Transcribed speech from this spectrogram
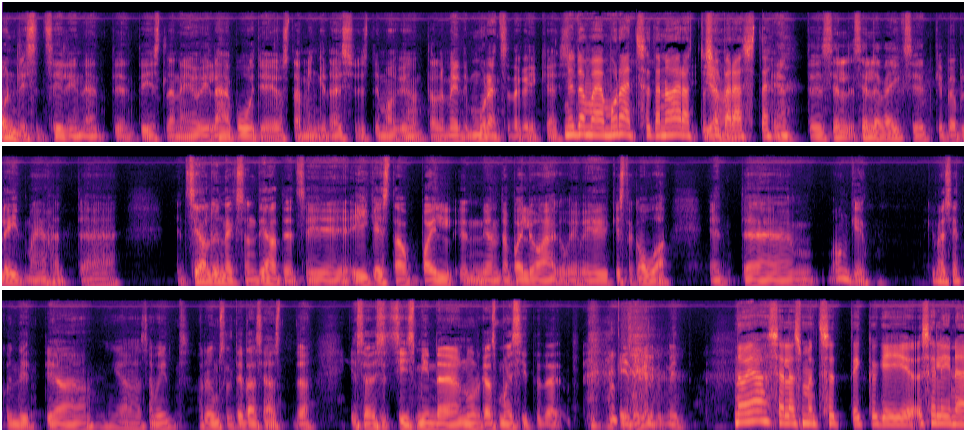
on lihtsalt selline, et, et eestlane ju ei lähe poodi ja ei osta mingeid asju, sest temaga, talle meeldib muretseda kõiki asju. nüüd on vaja muretseda naeratuse ja, pärast. et selle, selle väikse hetke peab leidma jah, et, et seal õnneks on teada, et see ei kesta pal-, nii-öelda palju aega või, või ei kesta kaua. et äh, ongi kümme sekundit ja, ja sa võid rõõmsalt edasi astuda ja siis minna ja nurgas mossitada. ei, tegelikult mitte nojah, selles mõttes, et ikkagi selline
